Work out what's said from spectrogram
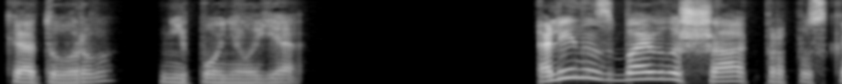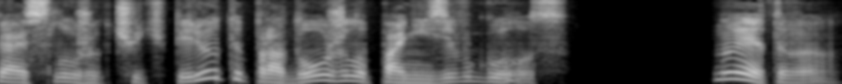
Которого? Не понял я. Алина сбавила шаг, пропуская служек чуть вперед и продолжила, понизив голос. «Ну этого...»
